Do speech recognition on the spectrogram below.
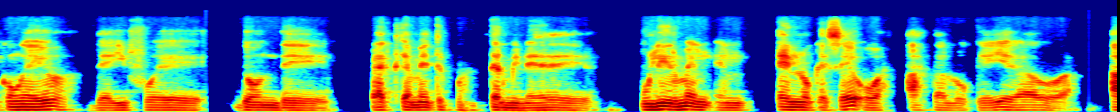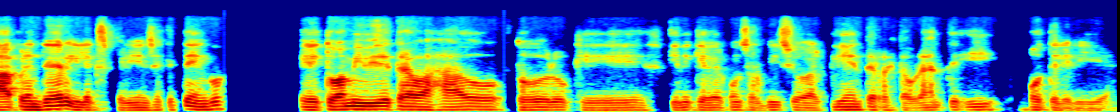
con ellos. De ahí fue donde prácticamente pues, terminé de pulirme en, en, lo que sé o hasta lo que he llegado a, aprender y la experiencia que tengo. Eh, toda mi vida he trabajado todo lo que tiene que ver con servicio al cliente, restaurante y hotelería.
